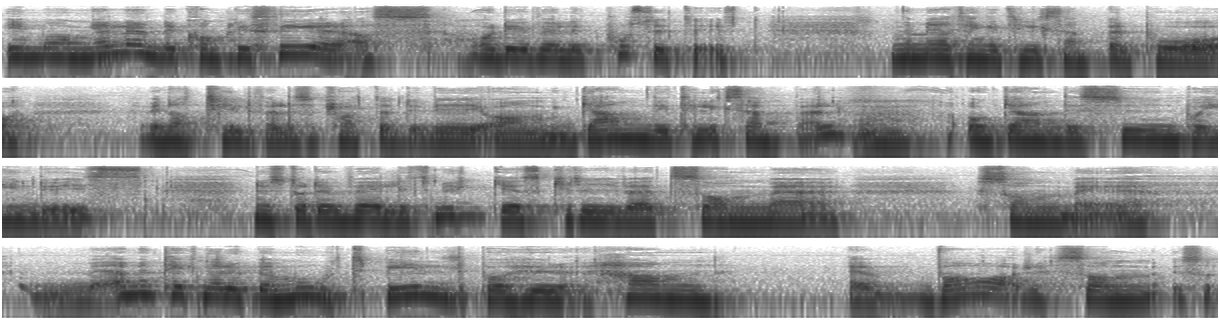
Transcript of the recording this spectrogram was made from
i många länder kompliceras och det är väldigt positivt. Nej, men jag tänker till exempel på vid något tillfälle så pratade vi om Gandhi till exempel mm. och Gandhis syn på hinduism. Nu står det väldigt mycket skrivet som, eh, som eh, ja, men tecknar upp en motbild på hur han var som, som,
